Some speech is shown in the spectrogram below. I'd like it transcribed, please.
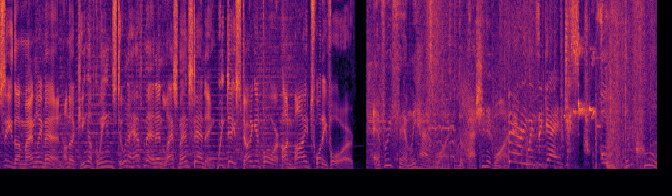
See the manly men on the King of Queens, Two and a Half Men, and Last Man Standing. Weekdays starting at 4 on My 24. Every family has one. The passionate one. Barry wins again. Yes. The cool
